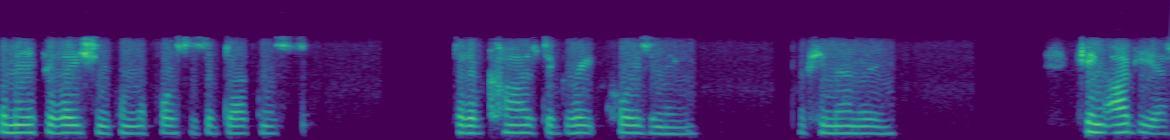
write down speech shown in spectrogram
the manipulation from the forces of darkness that have caused a great poisoning of humanity. King Augeas,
